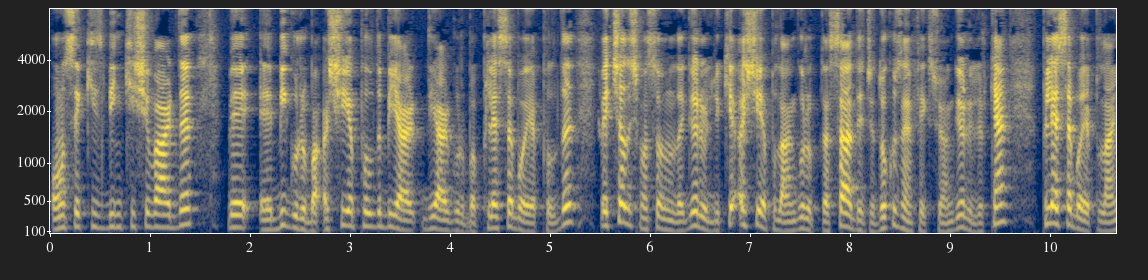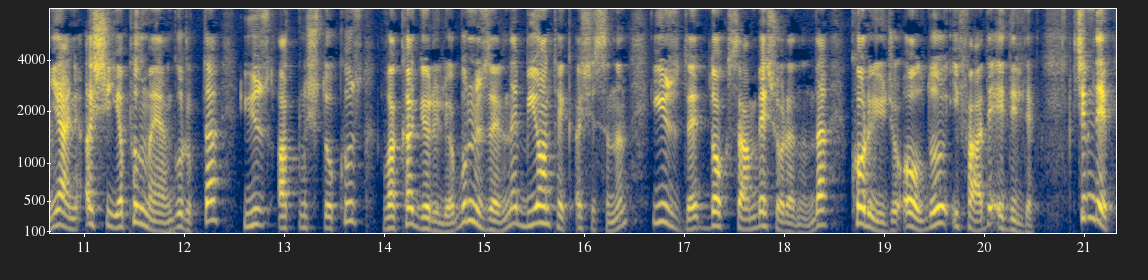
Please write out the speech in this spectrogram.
18 bin kişi vardı ve e, bir gruba aşı yapıldı, bir yer, diğer gruba plasebo yapıldı ve çalışma sonunda görüldü ki aşı yapılan grupta sadece 9 enfeksiyon görülürken plasebo yapılan yani aşı yapılmayan grupta 169 vaka görülüyor. Bunun üzerine BioNTech aşısının %95 oranında koruyucu olduğu ifade edildi. Şimdi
